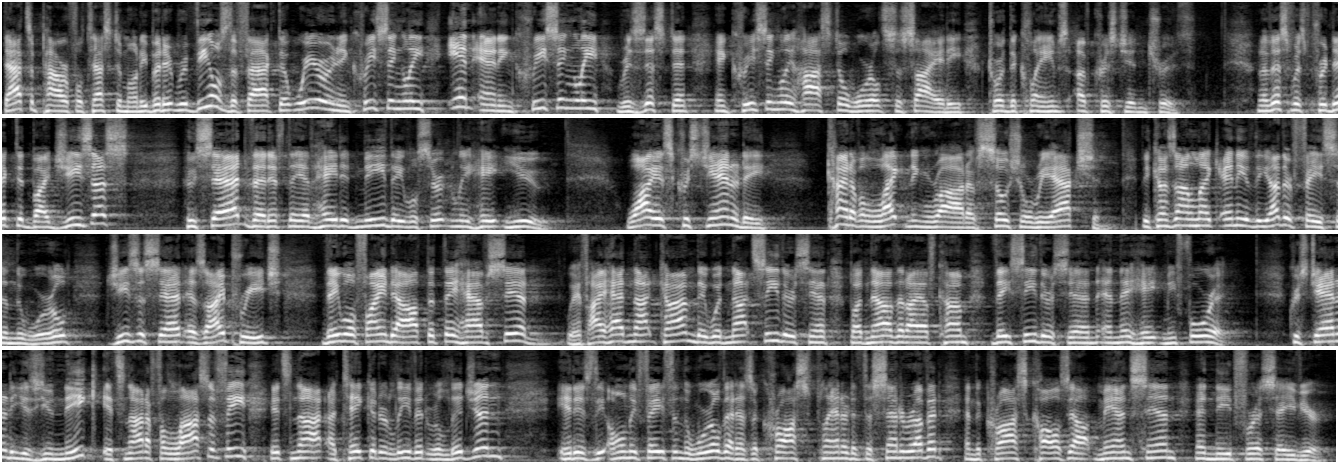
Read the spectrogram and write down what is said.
That's a powerful testimony, but it reveals the fact that we are an increasingly in an increasingly resistant, increasingly hostile world society toward the claims of Christian truth. Now, this was predicted by Jesus, who said that if they have hated me, they will certainly hate you. Why is Christianity kind of a lightning rod of social reaction? Because unlike any of the other faiths in the world, Jesus said, As I preach, they will find out that they have sin. If I had not come, they would not see their sin, but now that I have come, they see their sin and they hate me for it. Christianity is unique. It's not a philosophy, it's not a take it or leave it religion. It is the only faith in the world that has a cross planted at the center of it, and the cross calls out man's sin and need for a Savior.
